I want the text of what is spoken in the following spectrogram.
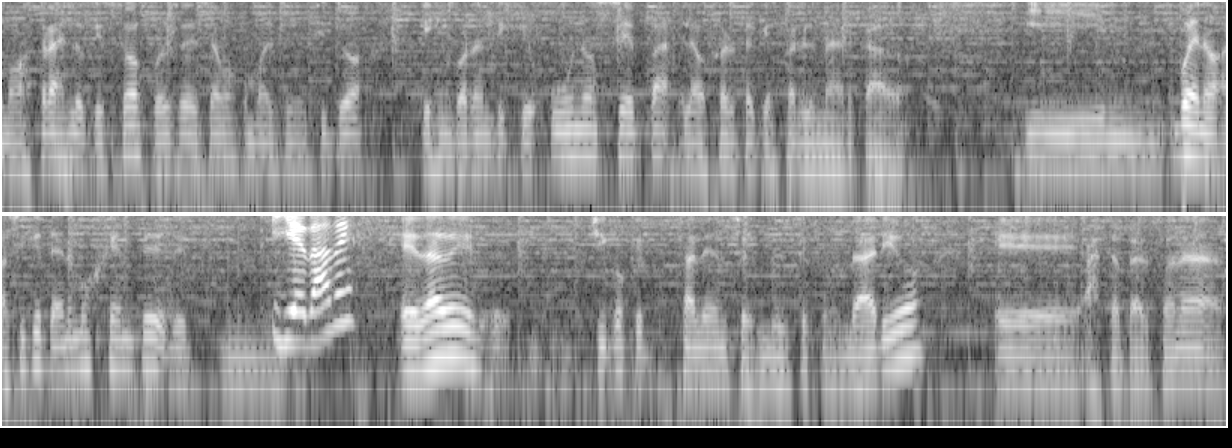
mostrás lo que sos, por eso decíamos como al principio que es importante que uno sepa la oferta que es para el mercado. Y bueno, así que tenemos gente de... ¿Y edades? Edades, eh, chicos que salen del secundario, eh, hasta personas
